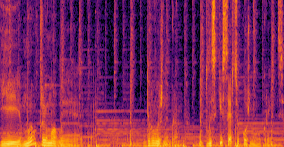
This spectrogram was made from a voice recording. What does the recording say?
І ми отримали дивовижний бренд, близький серцю кожного українця.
